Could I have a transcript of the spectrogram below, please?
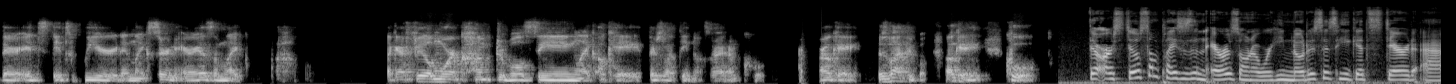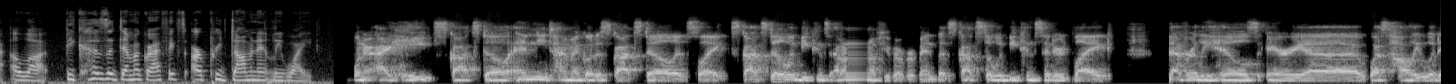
there, it's it's weird in like certain areas. I'm like, oh. like I feel more comfortable seeing like, okay, there's Latinos, right? I'm cool. Okay, there's black people. Okay, cool. There are still some places in Arizona where he notices he gets stared at a lot because the demographics are predominantly white. When I, hate Scottsdale, anytime I go to Scottsdale, it's like Scottsdale would be, cons- I don't know if you've ever been, but Scottsdale would be considered like Beverly Hills area, West Hollywood,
